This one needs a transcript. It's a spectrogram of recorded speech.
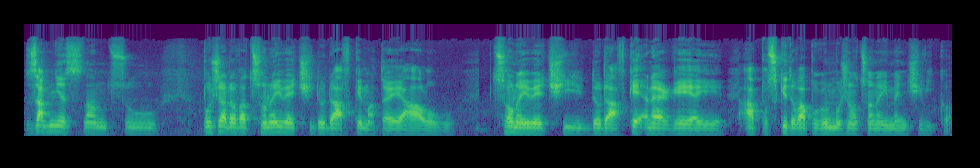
zaměstnanců, požadovat co největší dodávky materiálů, co největší dodávky energie a poskytovat pokud možno co nejmenší výkon.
